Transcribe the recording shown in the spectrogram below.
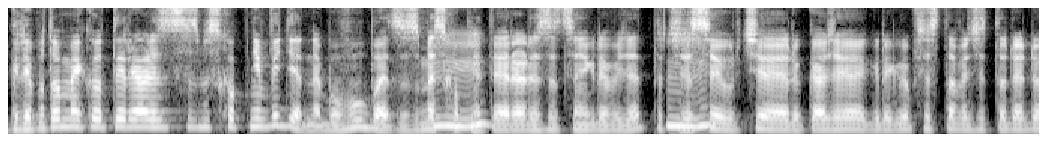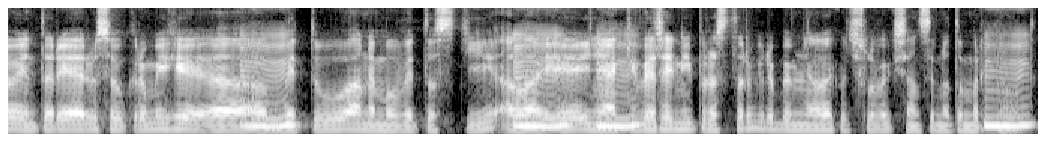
Kde potom jako ty realizace jsme schopni vidět, nebo vůbec jsme mm-hmm. schopni ty realizace někde vidět, protože mm-hmm. si určitě dokáže kde kdo představit, že to jde do interiéru soukromých uh, mm-hmm. bytů a nemovitostí, ale mm-hmm. je i nějaký mm-hmm. veřejný prostor, kde by měl jako člověk šanci na to mrknout. Mm-hmm.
